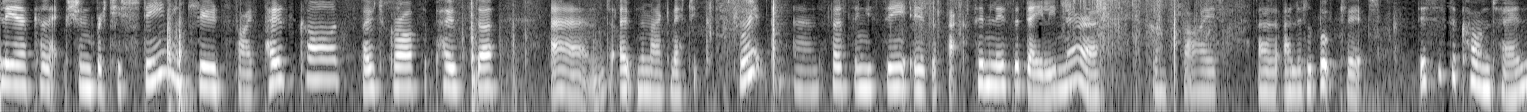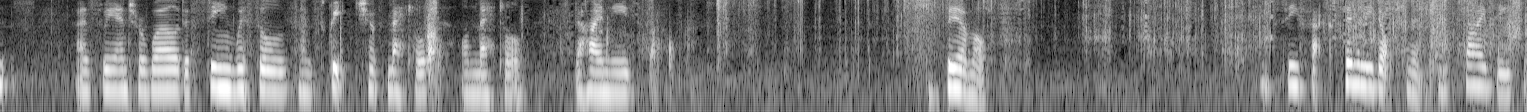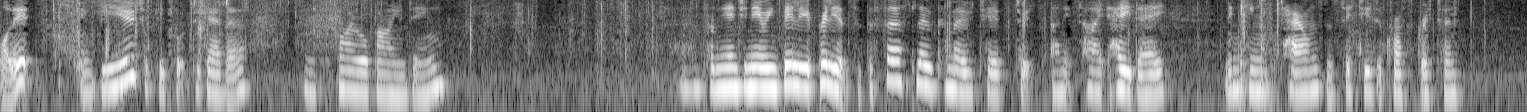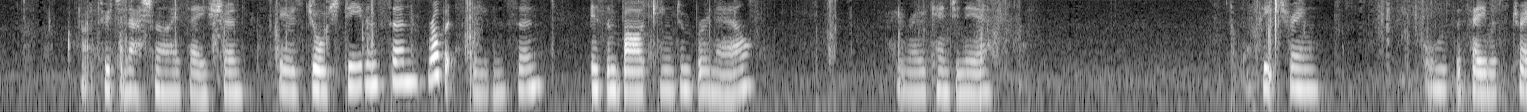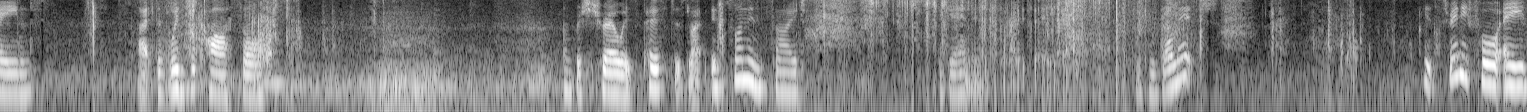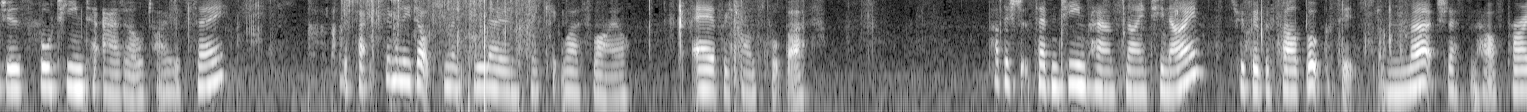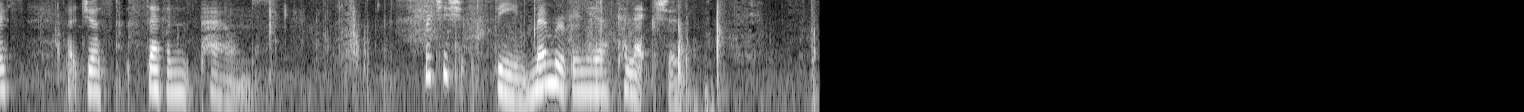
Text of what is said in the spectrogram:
Memorabilia collection British Steam includes five postcards, photographs, a poster, and open the magnetic strip. And the first thing you see is a facsimile of the Daily Mirror inside a, a little booklet. This is the contents as we enter a world of steam whistles and screech of metal on metal behind these behemoths. You see facsimile documents inside these wallets, beautifully put together in spiral binding. And from the engineering brilliance of the first locomotives to and its heyday, linking towns and cities across Britain, right through to nationalisation. Here's George Stephenson, Robert Stephenson, Isambard Kingdom Brunel, heroic engineer, featuring all of the famous trains like the Windsor Castle. And British Railways posters like this one inside. Again inside a little wallet. It's really for ages 14 to adult I would say. The facsimile documents alone make it worthwhile. Every transport buff Published at £17.99 through Bibliophile Books. It's much less than half price at just £7. British Steam Memorabilia Collection.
